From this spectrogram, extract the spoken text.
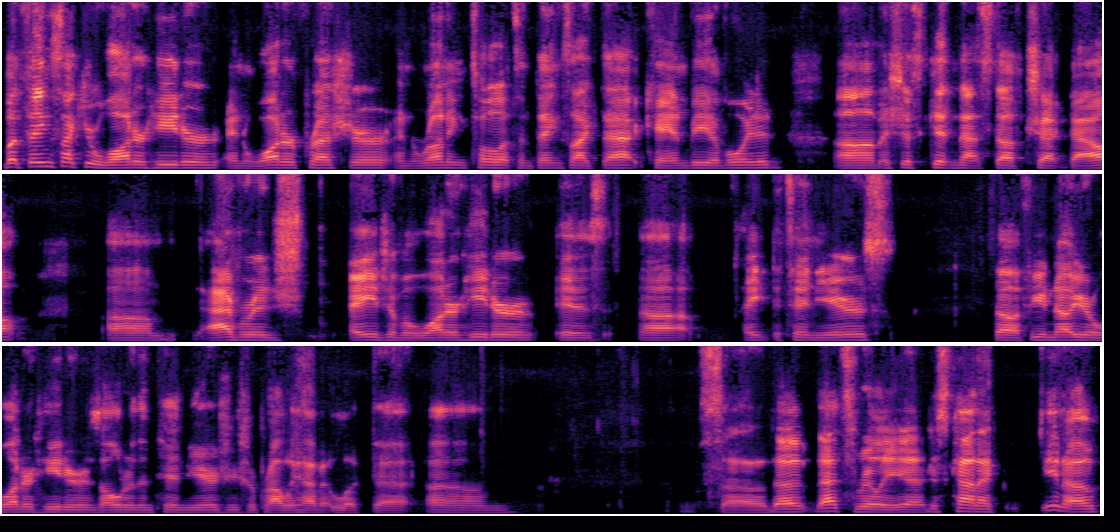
but things like your water heater and water pressure and running toilets and things like that can be avoided um, it's just getting that stuff checked out um, average age of a water heater is uh, eight to ten years so if you know your water heater is older than 10 years you should probably have it looked at um, so that that's really it. Just kind of, you know,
